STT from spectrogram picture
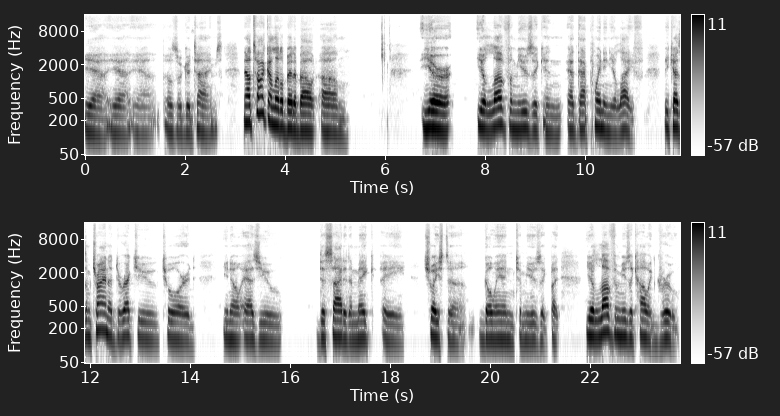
Yeah, yeah, yeah. Those were good times. Now, talk a little bit about um, your your love for music and at that point in your life, because I'm trying to direct you toward, you know, as you decided to make a choice to go into music, but your love for music, how it grew.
